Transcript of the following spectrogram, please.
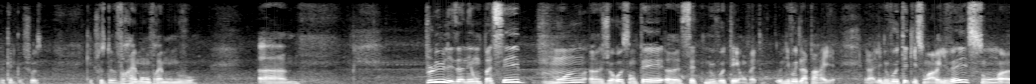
de quelque chose, quelque chose de vraiment vraiment nouveau. Plus les années ont passé, moins euh, je ressentais euh, cette nouveauté en fait au niveau de l'appareil. Les nouveautés qui sont arrivées sont euh,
